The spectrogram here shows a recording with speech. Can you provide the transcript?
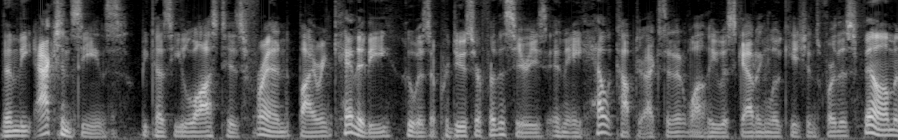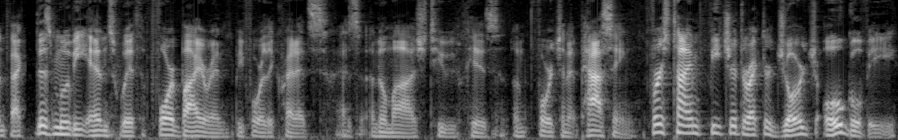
than the action scenes because he lost his friend Byron Kennedy, who was a producer for the series, in a helicopter accident while he was scouting locations for this film. In fact, this movie ends with For Byron before the credits as an homage to his unfortunate passing. First time feature director George Ogilvie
